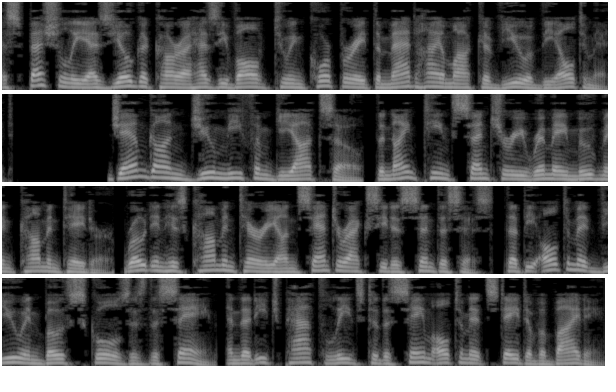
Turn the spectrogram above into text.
especially as Yogacara has evolved to incorporate the Madhyamaka view of the ultimate. Jamgon Ju Mipham Gyatso, the 19th-century Rimé movement commentator, wrote in his commentary on Santaraksita's synthesis, that the ultimate view in both schools is the same, and that each path leads to the same ultimate state of abiding.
